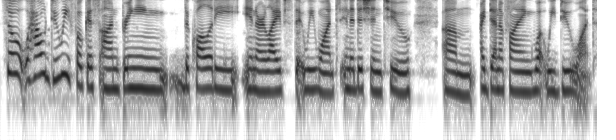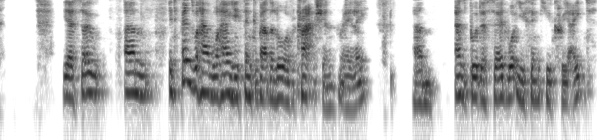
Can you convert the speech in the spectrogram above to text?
So, how do we focus on bringing the quality in our lives that we want, in addition to um, identifying what we do want? Yeah, so um, it depends how, how you think about the law of attraction, really. Um, as Buddha said, what you think you create,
